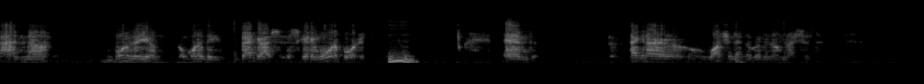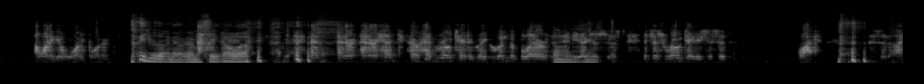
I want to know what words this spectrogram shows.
and uh, one of the uh, one of the bad guys is getting waterboarded, mm. and Peg and I are watching it in the living room, and I said, I want to get waterboarded. you know what I'm seeing. Oh, wow. and, and her and her head her head rotated like Linda Blair in, Oh, in The. Exorcist. It just rotated. She said, "What?" I said, "I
